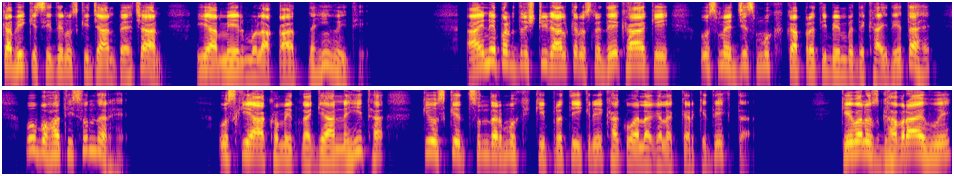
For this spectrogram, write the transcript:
कभी किसी दिन उसकी जान पहचान या मेल मुलाकात नहीं हुई थी। आईने पर दृष्टि डालकर उसने देखा कि उसमें जिस मुख का प्रतिबिंब दिखाई देता है, वो बहुत ही सुंदर है। उसकी आँखों में इतना ज्ञान नहीं था कि उसके सुंदर मुख की प्रतीक रेखा को अलग अलग करके देखता। केवल उस घबराए हुए,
